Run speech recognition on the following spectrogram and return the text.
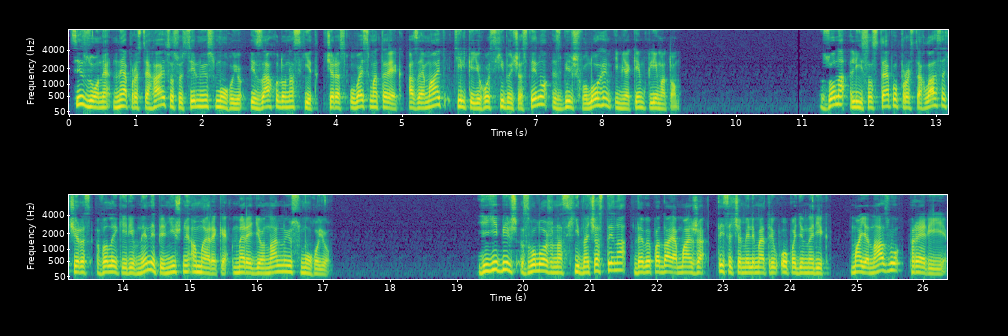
Ці зони не простягаються суцільною смугою із заходу на схід через увесь материк, а займають тільки його східну частину з більш вологим і м'яким кліматом. Зона лісостепу простяглася через великі рівнини Північної Америки меридіональною смугою. Її більш зволожена східна частина, де випадає майже 1000 мм опадів на рік, має назву прерії.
